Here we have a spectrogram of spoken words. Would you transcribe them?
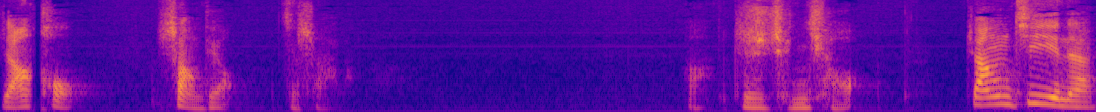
然后上吊自杀了。啊，这是陈桥。张继呢？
